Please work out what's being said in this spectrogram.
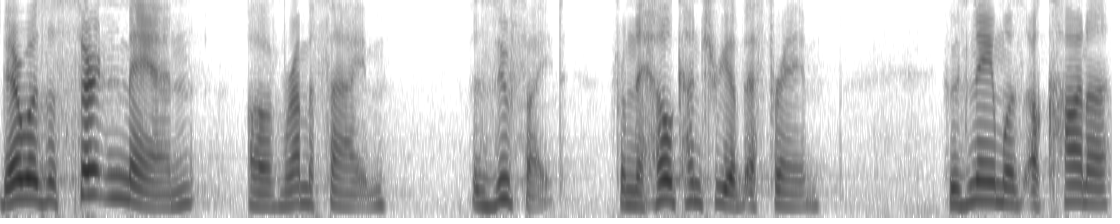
There was a certain man of Ramathaim, a Zuphite, from the hill country of Ephraim, whose name was Elkanah,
